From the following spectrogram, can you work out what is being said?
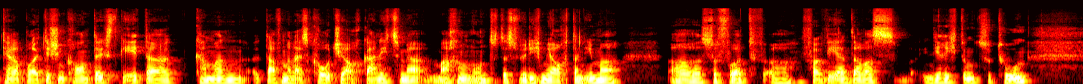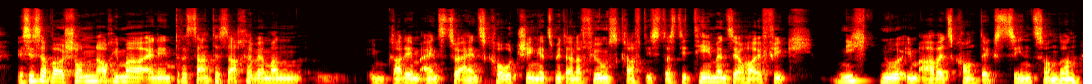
therapeutischen Kontext geht, da kann man, darf man als Coach ja auch gar nichts mehr machen und das würde ich mir auch dann immer äh, sofort äh, verwehren, da was in die Richtung zu tun. Es ist aber schon auch immer eine interessante Sache, wenn man im, gerade im 1 zu 1 Coaching jetzt mit einer Führungskraft ist, dass die Themen sehr häufig nicht nur im Arbeitskontext sind, sondern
